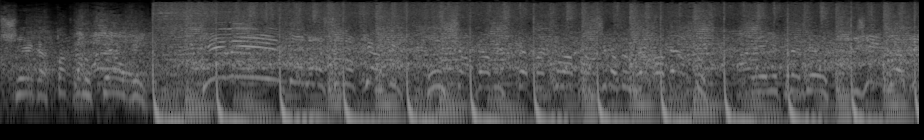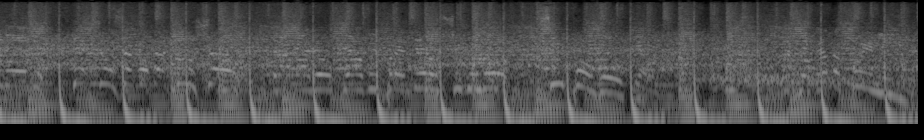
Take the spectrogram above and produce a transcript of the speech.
chega, toca no Kelvin. Que lindo lance do Kelvin. Um chapéu espetacular pra cima do Zé Roberto. Aí ele prendeu, ginga de novo. Deixou o Zé Roberto no chão. Trabalhou o Kelvin, prendeu, segurou. Se empolgou o Kelvin. A jogada foi linda.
